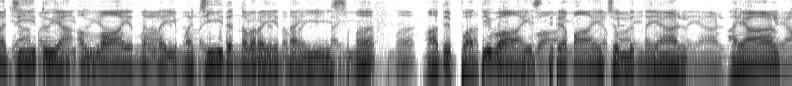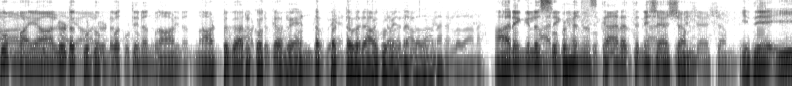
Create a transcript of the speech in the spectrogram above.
മജീദു യാ അള്ളാ എന്നുള്ള ഈ മജീദ് എന്ന് പറയുന്ന ഈ ഇസ്മ അത് പതിവായി സ്ഥിരമായി ചൊല്ലുന്നയാൾ. അയാൾക്കും അയാളുടെ കുടുംബത്തിനും നാട്ടുകാർക്കൊക്കെ വേണ്ടപ്പെട്ടവരാകും എന്നുള്ളതാണ് ആരെങ്കിലും സുബഹ നിസ്കാരത്തിന് ശേഷം ഇത് ഈ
